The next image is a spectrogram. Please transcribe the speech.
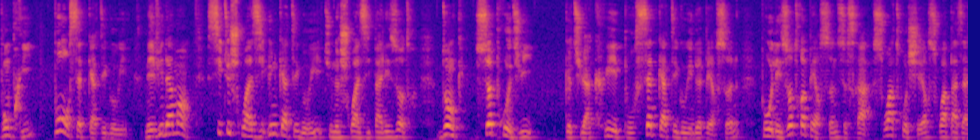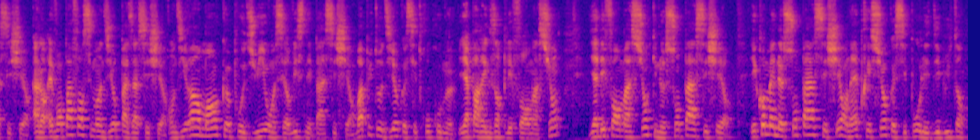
bon prix pour cette catégorie. Mais évidemment, si tu choisis une catégorie, tu ne choisis pas les autres. Donc, ce produit que tu as créé pour cette catégorie de personnes, pour les autres personnes, ce sera soit trop cher, soit pas assez cher. Alors, elles vont pas forcément dire pas assez cher. On dira rarement qu'un produit ou un service n'est pas assez cher. On va plutôt dire que c'est trop commun. Il y a par exemple les formations il y a des formations qui ne sont pas assez chères. Et comme elles ne sont pas assez chères, on a l'impression que c'est pour les débutants,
